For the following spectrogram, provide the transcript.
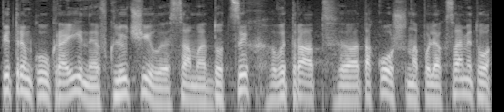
Підтримку України включили саме до цих витрат. Також на полях саміту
